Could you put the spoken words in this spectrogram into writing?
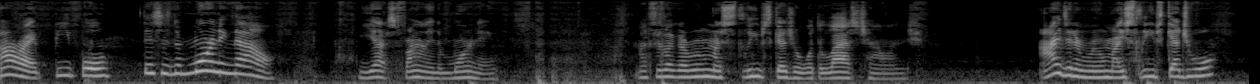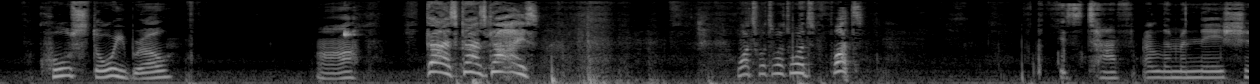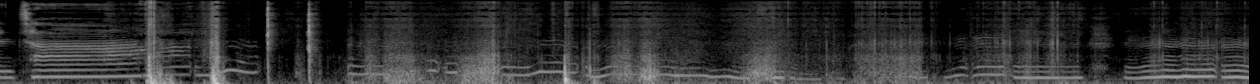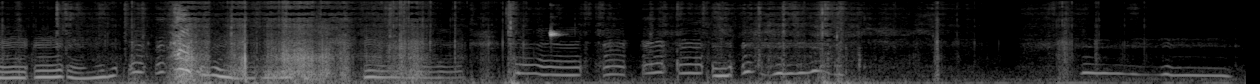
Alright, people. This is the morning now. Yes, finally the morning. I feel like I ruined my sleep schedule with the last challenge. I didn't ruin my sleep schedule. Cool story, bro. Ah. Guys, guys, guys! What, what, what, what, what? It's time for elimination time.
